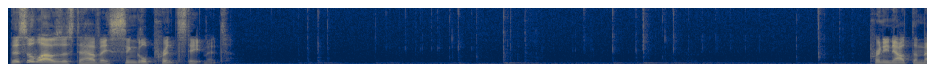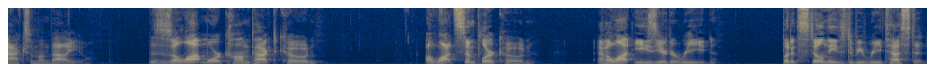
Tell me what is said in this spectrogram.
This allows us to have a single print statement. printing out the maximum value. This is a lot more compact code, a lot simpler code, and a lot easier to read. But it still needs to be retested.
